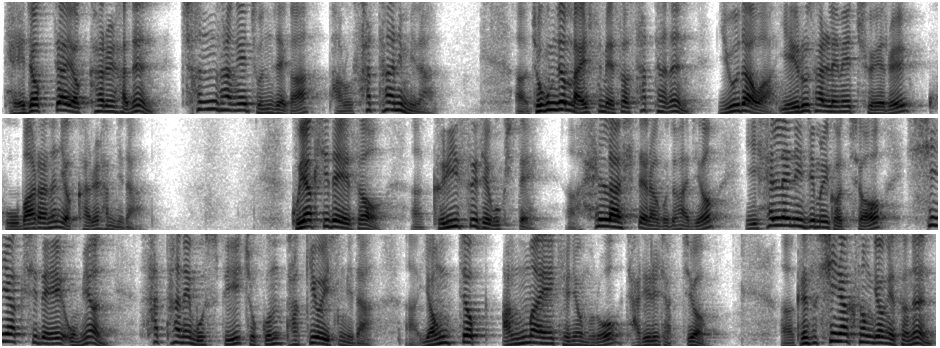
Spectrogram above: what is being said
대적자 역할을 하는 천상의 존재가 바로 사탄입니다. 아, 조금 전 말씀에서 사탄은 유다와 예루살렘의 죄를 고발하는 역할을 합니다. 구약 시대에서 아, 그리스 제국 시대, 아, 헬라 시대라고도 하죠. 이 헬레니즘을 거쳐 신약 시대에 오면 사탄의 모습이 조금 바뀌어 있습니다. 영적 악마의 개념으로 자리를 잡죠. 그래서 신약 성경에서는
